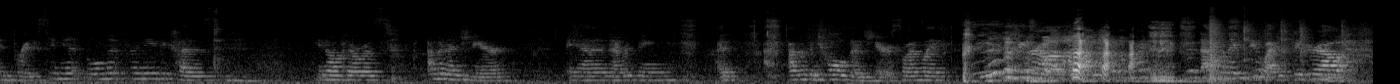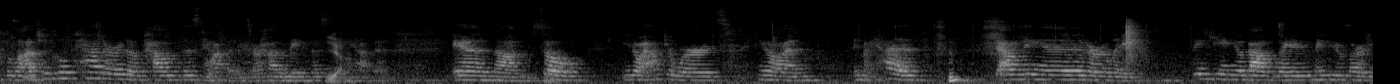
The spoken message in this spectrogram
embracing it moment for me because, you know, there was, I'm an engineer and everything I, I'm a controls engineer, so I'm like, figure out, that's what I do. I figure out the logical pattern of how this happens or how to make this yeah. thing happen. And um, so, you know, afterwards, you know, I'm in my head hmm. doubting it or like thinking about ways, maybe it was already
